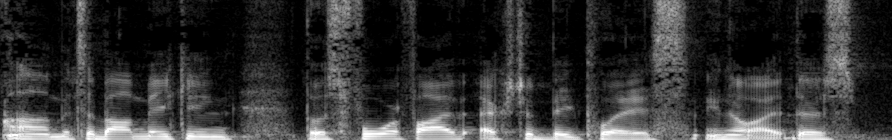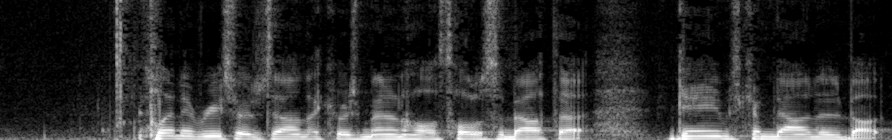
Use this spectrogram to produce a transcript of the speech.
um, it's about making those four or five extra big plays. You know, I, there's plenty of research done that Coach Mendenhall has told us about that games come down to about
